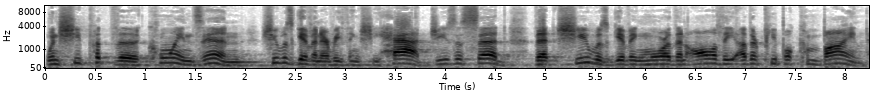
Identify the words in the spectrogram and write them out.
When she put the coins in, she was given everything she had. Jesus said that she was giving more than all of the other people combined.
